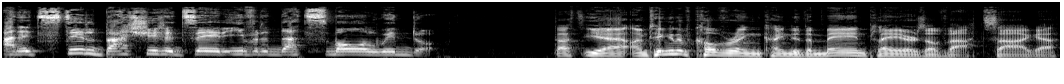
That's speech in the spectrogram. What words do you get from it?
and it's still batshit insane even in that small window. That yeah, I'm thinking of covering kind of the main players of that saga,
